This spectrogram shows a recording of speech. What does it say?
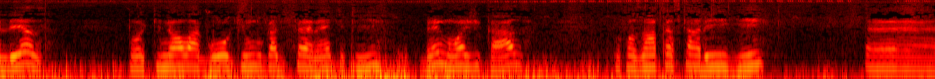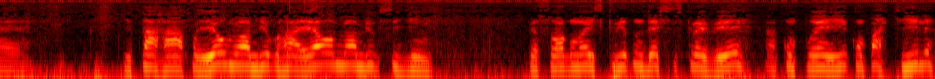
beleza? Tô aqui numa lagoa aqui, um lugar diferente aqui, bem longe de casa. Vou fazer uma pescaria aqui é, de tarrafa. Eu, meu amigo Rael, meu amigo Cidinho. Pessoal que não é inscrito, não deixe de se inscrever, acompanha aí, compartilha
